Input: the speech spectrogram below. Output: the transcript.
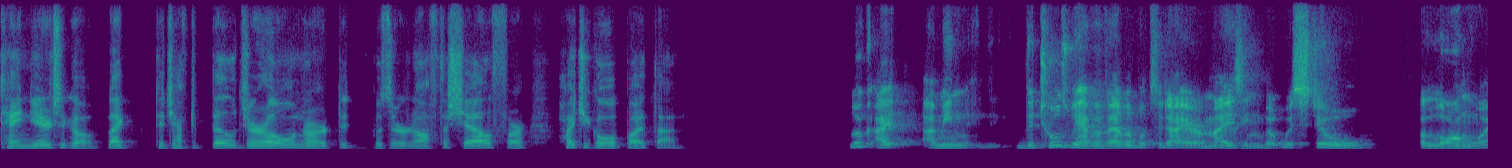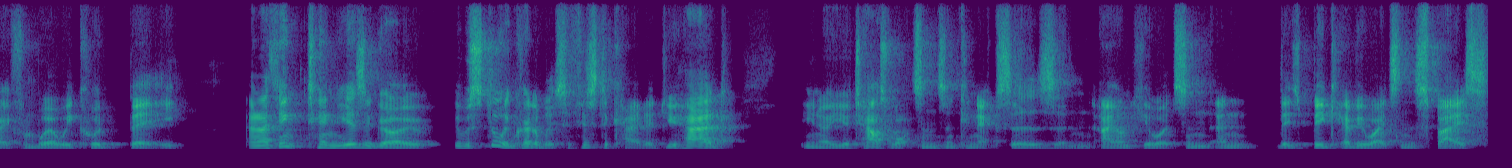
10 years ago? Like, did you have to build your own or did, was there an off the shelf or how'd you go about that? Look, I, I mean, the tools we have available today are amazing, but we're still a long way from where we could be. And I think 10 years ago, it was still incredibly sophisticated. You had, you know, your Towers Watsons and Kenexas and Aon Hewitts and, and these big heavyweights in the space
